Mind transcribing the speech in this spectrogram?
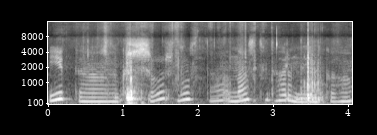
І так, що ж ну, у нас тут гарненького?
